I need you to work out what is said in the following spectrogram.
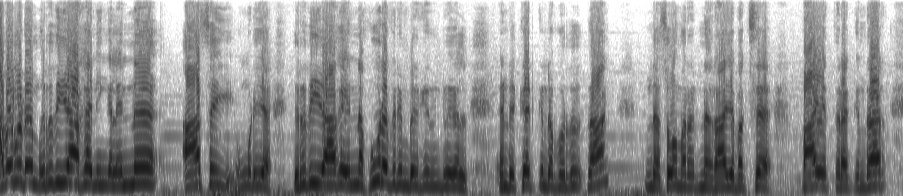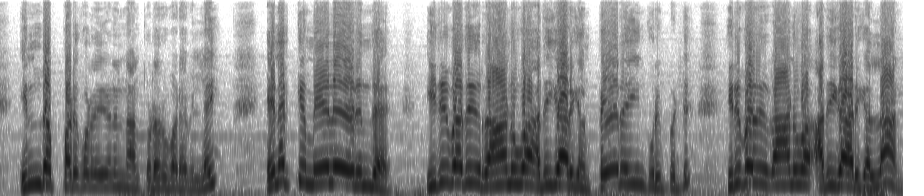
அவர்களிடம் இறுதியாக நீங்கள் என்ன ஆசை உங்களுடைய இறுதியாக என்ன கூற விரும்புகின்றீர்கள் என்று கேட்கின்ற போது தான் இந்த சோமரத்ன ராஜபக்ச பாய திறக்கின்றார். இந்த படுகொலையுடன் நான் தொடர்படவில்லை. எனக்கு மேலே இருந்த இருபது இராணுவ அதிகாரிகள் பேரையும் குறிப்பிட்டு இருபது இராணுவ அதிகாரிகள் தான்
